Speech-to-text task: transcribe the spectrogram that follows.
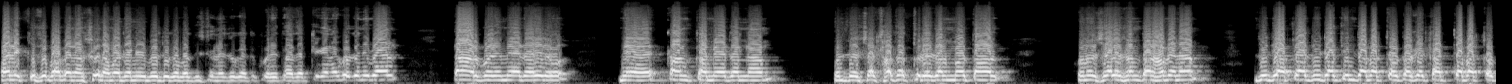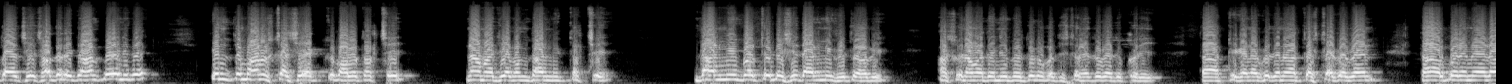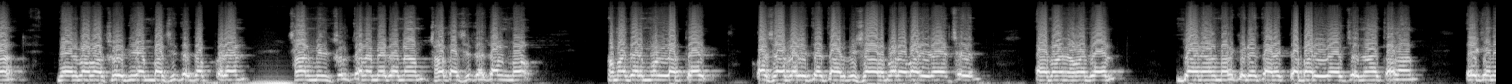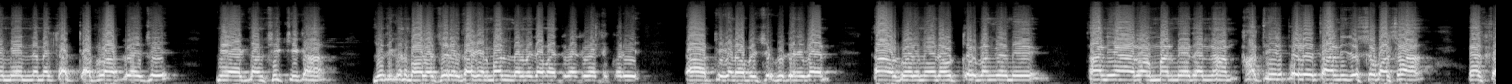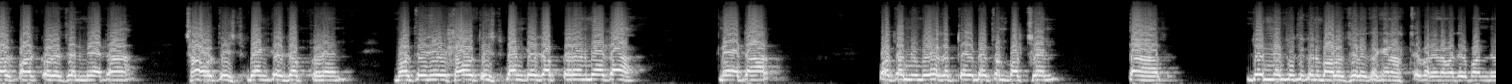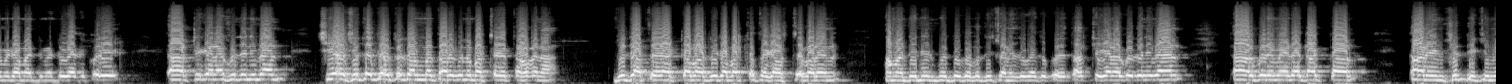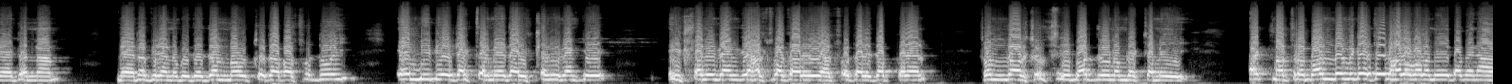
অনেক কিছু পাবেন। আসুন আমাদের নির্বাচিত প্রতিষ্ঠানে যোগাযোগ করে তাদের ঠিকানা খুঁজে নেবেন। তারপরে মেয়েটা হলো কান্তা মেয়েটার নাম উনিশশো সাতাত্তরে জন্ম তার কোনো ছেলে সন্তান হবে না। যদি আপনার দুইটা, তিনটা বাচ্চা থাকে চারটা বাচ্চা থাকে সে সাদরে গ্রহণ করে নিবে। কিন্তু মানুষটা সে একটু ভালো চাচ্ছে নামাজি এবং ধার্মিক চাচ্ছে ধার্মিক বলতে বেশি ধার্মিক হতে হবে। আসুন আমাদের নির্ভরযোগ্য প্রতিষ্ঠানে যোগাযোগ করি। তার ঠিকানা খুঁজে নেওয়ার চেষ্টা করবেন। তারপরে মেয়েরা, মেয়ের বাবা সৌদি এম্বাসিতে জব করেন। শারমিন সুলতানা মেয়েটার নাম, সাতাশিতে জন্ম। আমাদের মোল্লাতে কষাবাড়িতে তার বিশাল বড় বাড়ি রয়েছে এবং আমাদের জয়নাল মার্কেটে তার একটা বাড়ি রয়েছে নয়তলা। এখানে মেয়ের নামে চারটা ফ্ল্যাট রয়েছে। মেয়ে একদম শিক্ষিকা। যদি কোনো ভালো ছেলে থাকেন বন্ধন মিডিয়ার মাধ্যমে যোগাযোগ করি, তার ঠিকানা অবশ্যই খুঁজে নেবেন। তারপরে মেয়েরা উত্তরবঙ্গের মেয়ে, তানিয়া রহমান মেয়েটার নাম। হাতির পোলে তার নিজস্ব বাসা মাস্টার্স পাস করেছেন মেয়েটা। সাউথ ইস্ট ব্যাংকে জব করেন। মতিঝিল সাউথ ইস্ট ব্যাংকে জব করেন মেয়েটা। মেয়েটা পঁচানব্বই হাজার টাকা বেতন পাচ্ছেন। তার জন্য যদি কোনো ভালো ছেলে থাকেন আসতে পারেন আমাদের বন্ধু মিডিয়ার মাধ্যমে যোগাযোগ করে। তার ঠিকানা খুঁজে নেবেন। ছিয়াশিতে যেহেতু জন্ম, তার কোনো বাচ্চা কাচ্চা হবে না। যদি আপনার একটা বা দুইটা বাচ্চা থেকে, আসতে পারেন। আমাদের নির্ভরযোগ্য প্রতিষ্ঠানে যোগাযোগ করে তার ঠিকানা খুঁজে নেবেন। তারপরে মেয়েটা ডাক্তার তারিন সিদ্দিকি, মেয়েটার নাম, মেয়েটা বিরানব্বইতে জন্ম, উচ্চতা পাঁচশো দুই। এমবিবিএস ডাক্তার মেয়েরা ইসলামী ব্যাংকে, ইসলামী ব্যাংক যে হাসপাতাল, এই হাসপাতালে জব করেন। সুন্দর, সুশ্রী, ভদ্র নম্র একটা মেয়ে। একমাত্র বন্ধ মিডিয়াতে ভালো ভালো মেয়ে পাবে না।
